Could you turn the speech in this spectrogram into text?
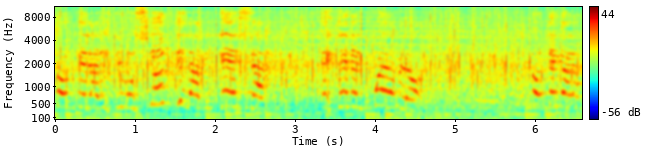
donde la distribución de la riqueza esté en el pueblo, donde garanticemos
